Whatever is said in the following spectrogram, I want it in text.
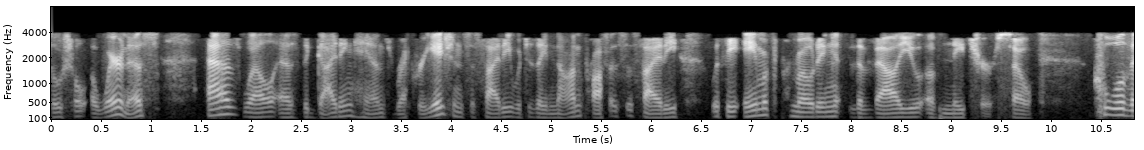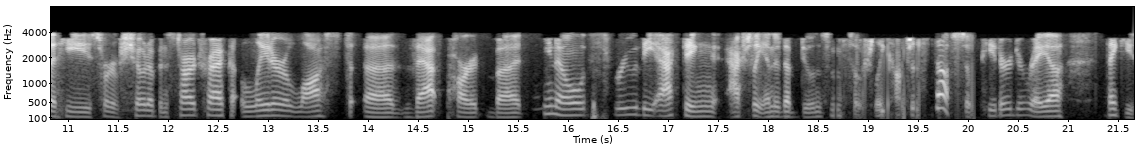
social awareness, as well as the Guiding Hands Recreation Society, which is a nonprofit society with the aim of promoting the value of nature. So cool that he sort of showed up in Star Trek, later lost uh, that part, but, you know, through the acting actually ended up doing some socially conscious stuff. So Peter Duryea, thank you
